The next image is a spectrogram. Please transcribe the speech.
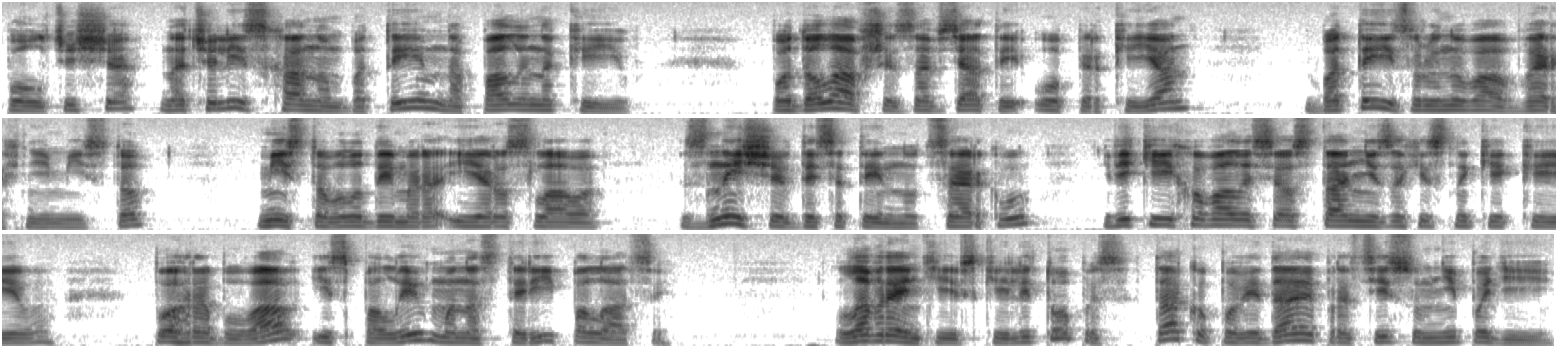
полчища на чолі з ханом Батиєм напали на Київ. Подолавши завзятий опір киян, Батий зруйнував верхнє місто, місто Володимира і Ярослава, знищив десятинну церкву, в якій ховалися останні захисники Києва, пограбував і спалив монастирі палаци. Лаврентіївський літопис так оповідає про ці сумні події.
